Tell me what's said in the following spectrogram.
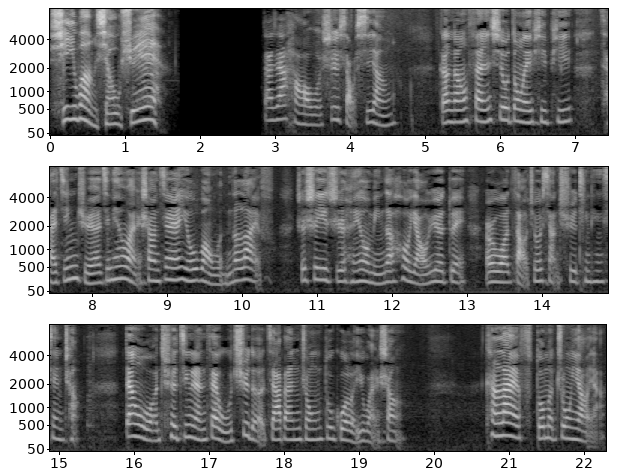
希望小学。大家好，我是小夕阳。刚刚翻秀动 APP，才惊觉今天晚上竟然有网文的 live。这是一支很有名的后摇乐队，而我早就想去听听现场，但我却竟然在无趣的加班中度过了一晚上。看 live 多么重要呀！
